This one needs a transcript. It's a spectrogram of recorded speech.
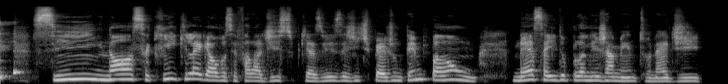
Sim, nossa, que, que legal você falar disso, porque às vezes a gente perde um tempão nessa aí do planejamento, né? De.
